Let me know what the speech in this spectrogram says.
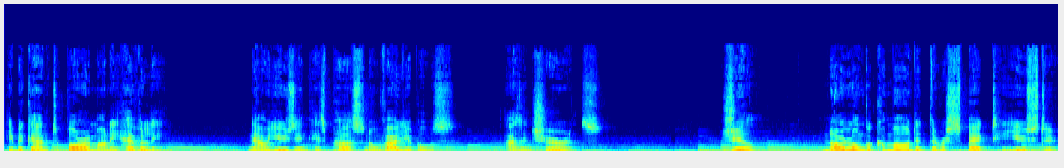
He began to borrow money heavily, now using his personal valuables as insurance. Gilles no longer commanded the respect he used to.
